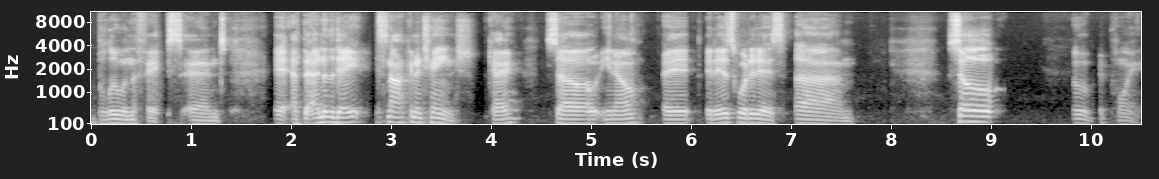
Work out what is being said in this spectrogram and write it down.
blue in the face, and at the end of the day, it's not going to change. Okay. So you know, it it is what it is. Um. So, oh, good point.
